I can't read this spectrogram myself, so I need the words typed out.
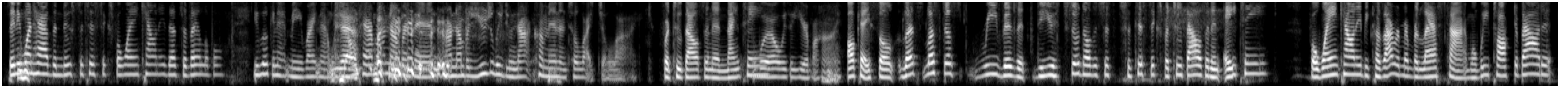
Does anyone have the new statistics for Wayne County that's available? You're looking at me right now. We Yes. don't have our numbers in. Our numbers usually do not come in until like July. For 2019. We're always a year behind. Okay, so let's let's just revisit. Do you still know the statistics for 2018 for Wayne County? Because I remember last time when we talked about it,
